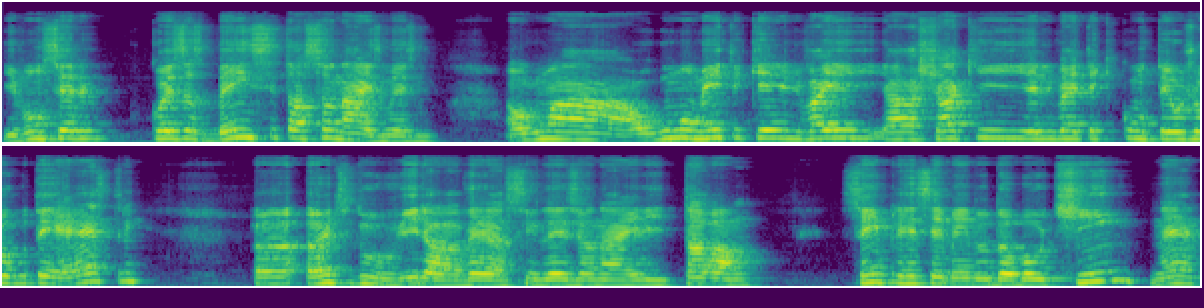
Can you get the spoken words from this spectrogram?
E vão ser coisas bem situacionais mesmo. Alguma, algum momento em que ele vai achar que ele vai ter que conter o jogo terrestre. Uh, antes do Vira se assim, lesionar, ele estava sempre recebendo double team, né,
